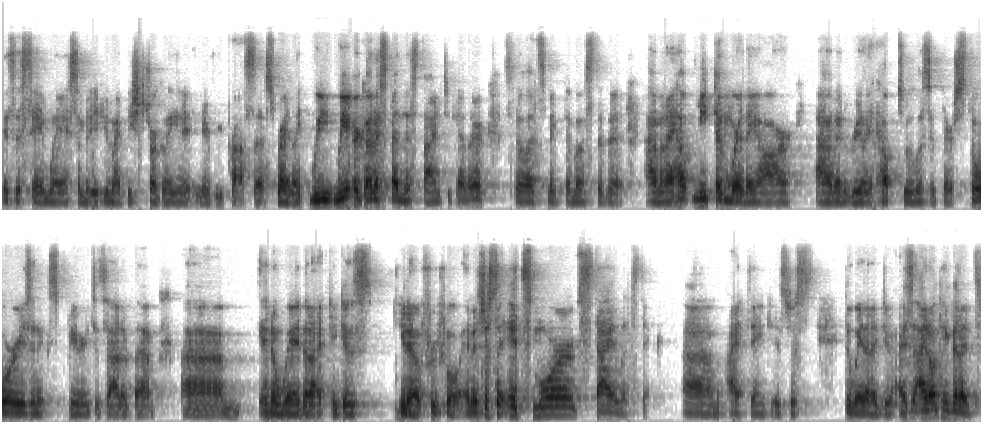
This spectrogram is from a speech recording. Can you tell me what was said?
as the same way as somebody who might be struggling in an interview process, right? Like we we are going to spend this time together, so let's make the most of it. Um, and I help meet them where they are um, and really help to elicit their stories and experiences out of them um, in a way that I think is you know fruitful. And it's just it's more stylistic. Um, I think is just the way that I do it. I, I don't think that it's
